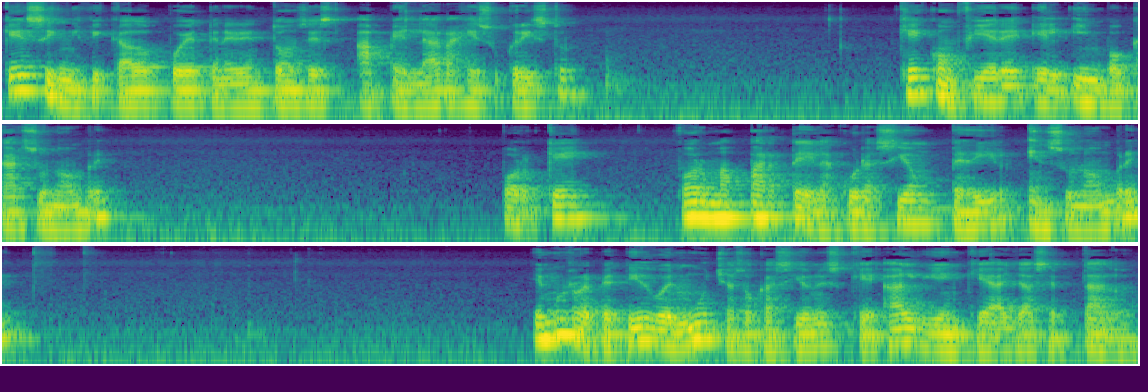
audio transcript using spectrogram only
¿Qué significado puede tener entonces apelar a Jesucristo? ¿Qué confiere el invocar su nombre? ¿Por qué forma parte de la curación pedir en su nombre? Hemos repetido en muchas ocasiones que alguien que haya aceptado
